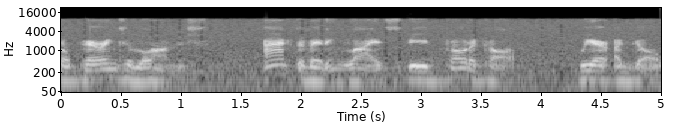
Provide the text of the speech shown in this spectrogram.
Preparing to launch. Activating light speed protocol. We are a go.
